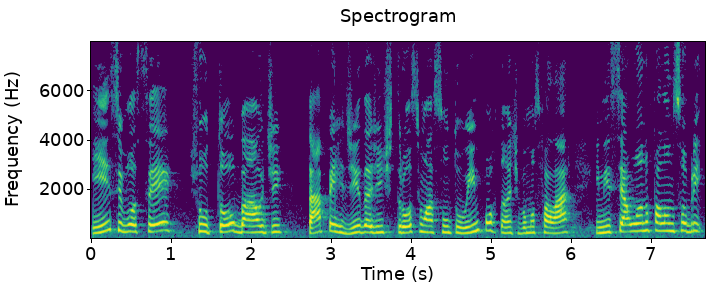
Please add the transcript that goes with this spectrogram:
E se você chutou o balde, tá perdido, a gente trouxe um assunto importante. Vamos falar, iniciar o ano falando sobre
